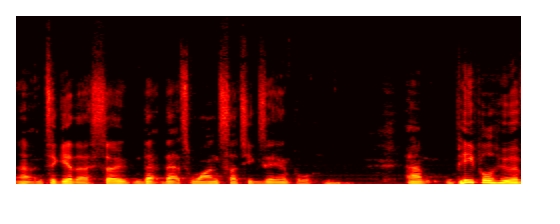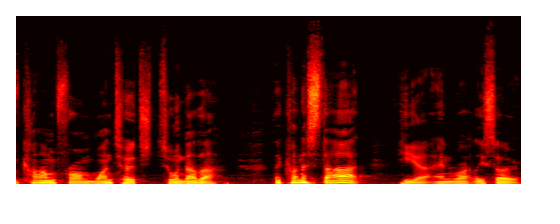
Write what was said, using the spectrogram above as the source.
uh, together. So that that's one such example. Um, people who have come from one church to another, they kind of start here, and rightly so.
